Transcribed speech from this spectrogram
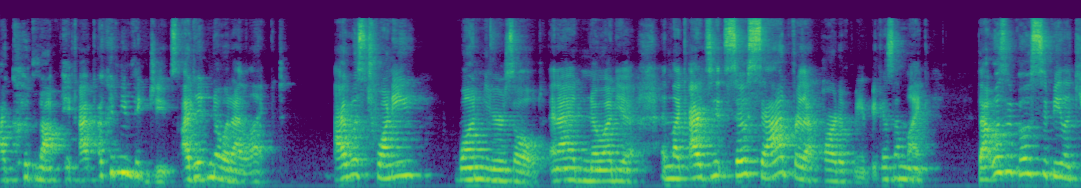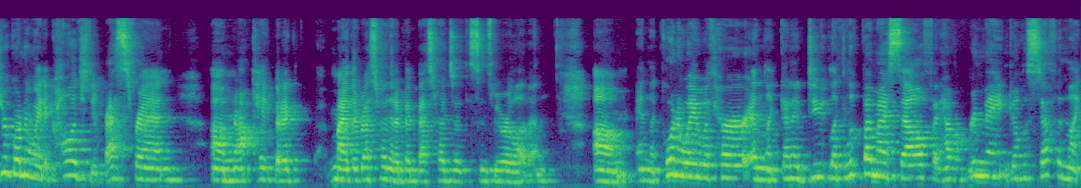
I could not pick. I, I couldn't even pick juice. I didn't know what I liked. I was 21 years old and I had no idea. And like I get so sad for that part of me because I'm like, that was supposed to be like you're going away to college with your best friend, um, not Kate, but a, my other best friend that I've been best friends with since we were 11, um, and like going away with her and like gonna do like live by myself and have a roommate and do all this stuff and like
